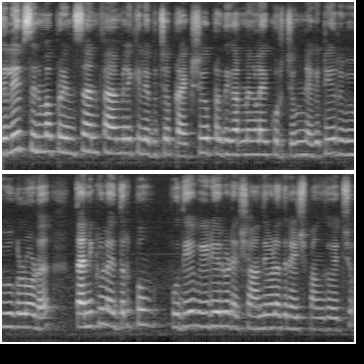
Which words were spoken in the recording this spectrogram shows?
ദിലീപ് സിനിമ പ്രിൻസ് ആൻഡ് ഫാമിലിക്ക് ലഭിച്ച പ്രേക്ഷക പ്രതികരണങ്ങളെക്കുറിച്ചും നെഗറ്റീവ് റിവ്യൂകളോട് തനിക്കുള്ള എതിർപ്പും പുതിയ വീഡിയോയിലൂടെ ശാന്തിവിള ദിനേശ് പങ്കുവച്ചു.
